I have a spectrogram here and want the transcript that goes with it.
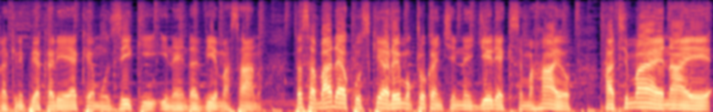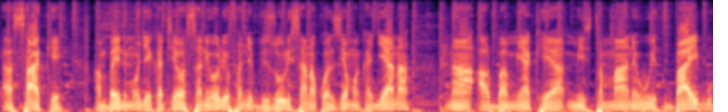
lakini pia karia yake ya muziki inaenda vyema sana. Sasa baada ya kusikia Rema kutoka nchini Nigeria akisema hayo, hatimaye naye Asake ambaye ni moja kati ya wasanii waliofanya vizuri sana kuanzia mwaka jana na albamu yake ya Mr Money with Vibe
